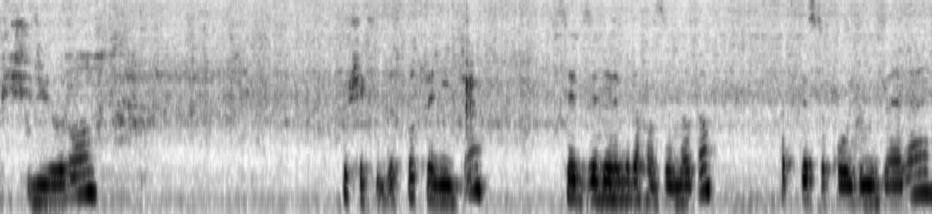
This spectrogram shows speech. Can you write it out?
pişiriyorum. Bu şekilde soteleyeceğim. Sebzelerimi de hazırladım. Patates de koydum üzerine.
